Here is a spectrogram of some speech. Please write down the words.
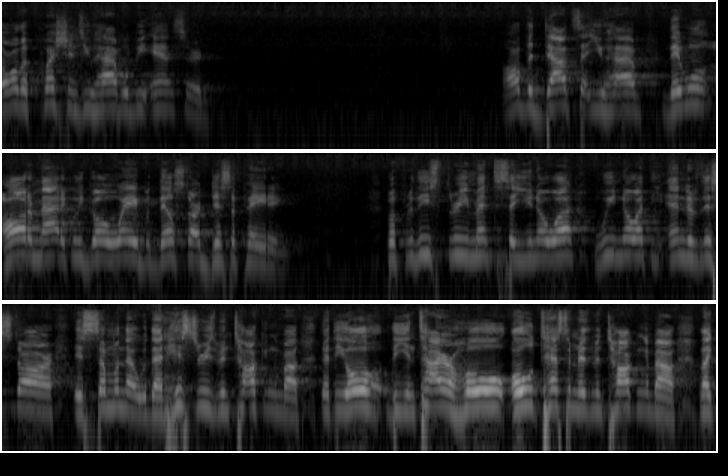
all the questions you have will be answered. All the doubts that you have, they won't automatically go away, but they'll start dissipating. But for these three men to say, you know what? We know at the end of this star is someone that, that history's been talking about, that the, old, the entire whole Old Testament has been talking about. Like,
